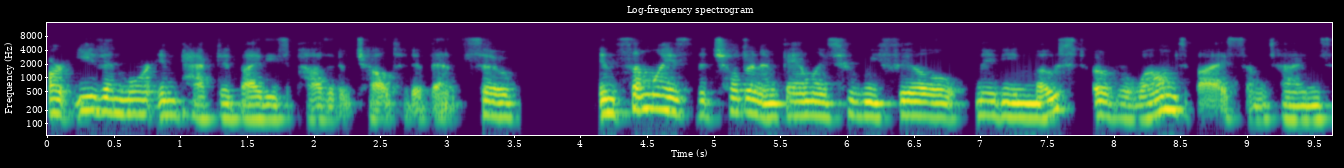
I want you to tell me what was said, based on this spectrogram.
are even more impacted by these positive childhood events. So, in some ways, the children and families who we feel maybe most overwhelmed by sometimes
